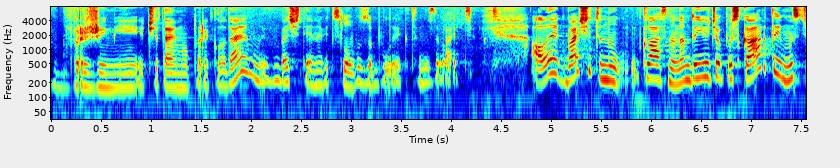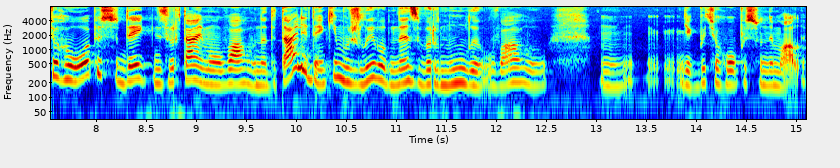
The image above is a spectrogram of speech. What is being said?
в режимі читаємо, перекладаємо. І бачите, я навіть слово забула, як це називається. Але як бачите, ну класно, нам дають опис карти, і ми з цього опису де звертаємо увагу на деталі, на які, можливо, б не звернули увагу, якби цього опису не мали.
